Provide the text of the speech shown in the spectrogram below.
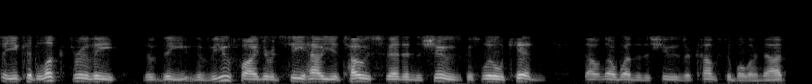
so you could look through the the, the, the viewfinder and see how your toes fit in the shoes because little kids don't know whether the shoes are comfortable or not.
